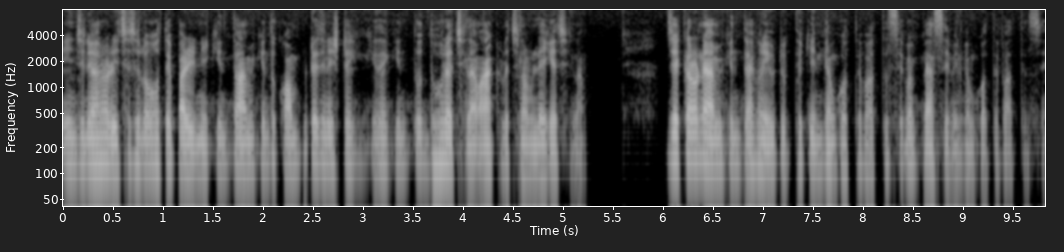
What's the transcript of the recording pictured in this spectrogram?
ইঞ্জিনিয়ার হওয়ার ইচ্ছে ছিল, হতে পারিনি, কিন্তু আমি কিন্তু কম্পিউটার জিনিসটাকে কিন্তু ধরেছিলাম, আঁকড়েছিলাম, লেগেছিলাম। যে কারণে আমি কিন্তু এখন ইউটিউব থেকে ইনকাম করতে পারতেছি এবং প্যাসিভ ইনকাম করতে পারতেছি।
